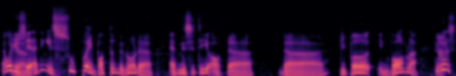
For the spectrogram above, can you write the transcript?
Like what you said, I think it's super important to know the ethnicity of the the people involved, lah. Because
